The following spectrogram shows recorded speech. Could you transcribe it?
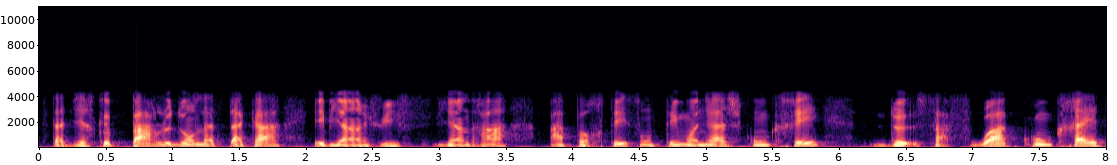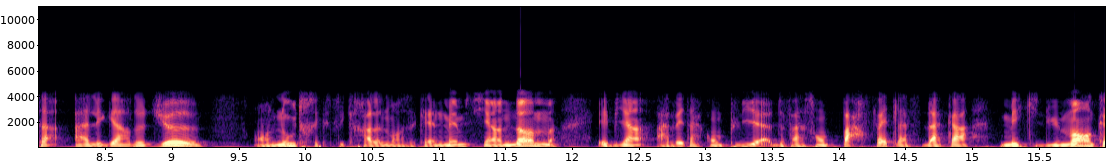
c'est-à-dire que par le don de la tzedaka, eh bien, un juif viendra apporter son témoignage concret de sa foi concrète à l'égard de Dieu. En outre, expliquera la même si un homme eh bien, avait accompli de façon parfaite la tzedaka, mais qu'il lui manque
